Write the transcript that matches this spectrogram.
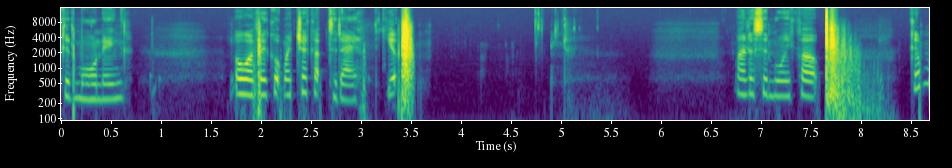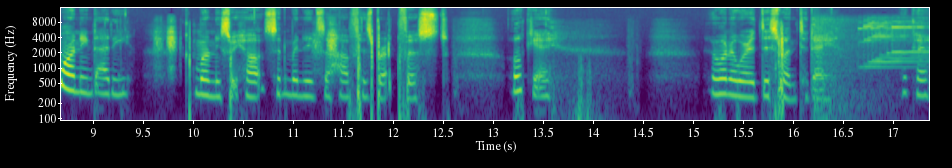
Good morning. Oh, have I got my checkup today? Yep. Madison, wake up. Good morning, Daddy. Good morning, sweetheart. Cinnamon needs to have his breakfast. Okay. I want to wear this one today. Okay.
